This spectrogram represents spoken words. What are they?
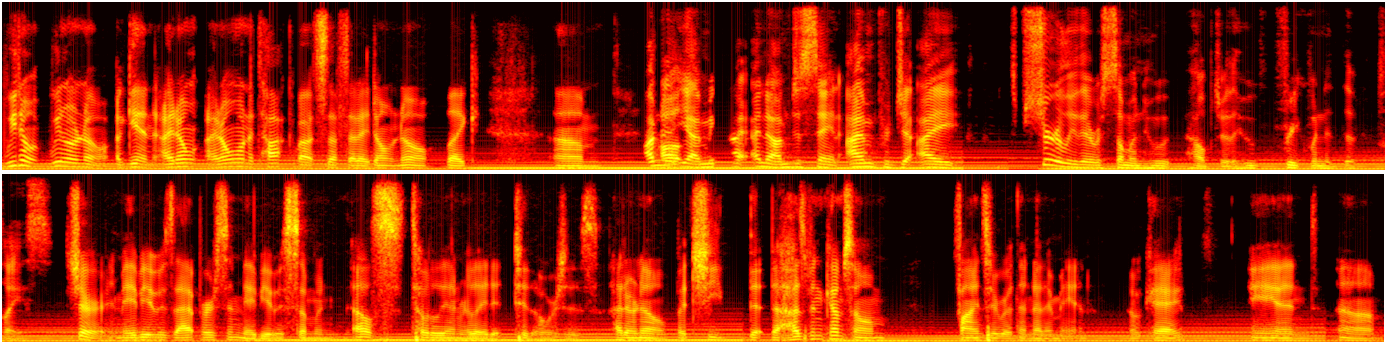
we don't we don't know. Again, I don't I don't want to talk about stuff that I don't know. Like, um, I'm not, yeah, I mean, I, I know. I'm just saying. I'm project. I surely there was someone who helped her, who frequented the place. sure, and maybe it was that person, maybe it was someone else totally unrelated to the horses. I don't know. But she the, the husband comes home, finds her with another man. Okay, and um,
